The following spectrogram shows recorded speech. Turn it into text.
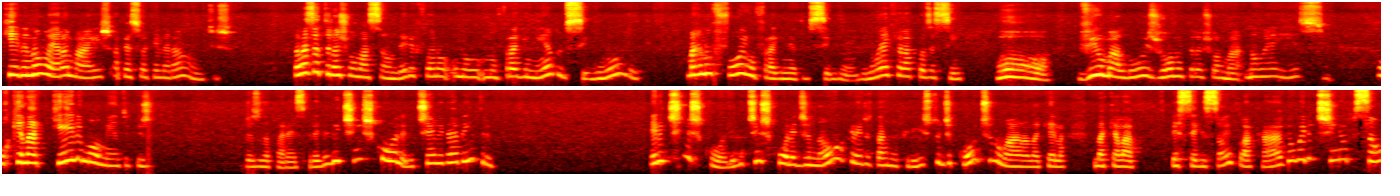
que ele não era mais a pessoa que ele era antes. Então, essa transformação dele foi no, no, no fragmento de segundo, mas não foi um fragmento de segundo. Não é aquela coisa assim, oh, vi uma luz, vou me transformar. Não é isso. Porque naquele momento que Jesus aparece para ele, ele tinha escolha, ele tinha livre-arbítrio. Ele tinha escolha, ele tinha escolha de não acreditar no Cristo, de continuar naquela, naquela perseguição implacável, ele tinha a opção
